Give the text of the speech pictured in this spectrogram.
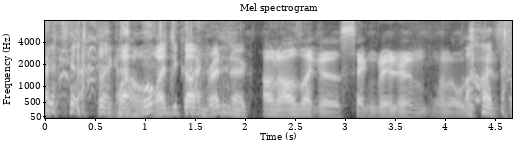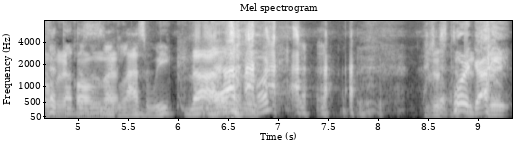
like I. Why'd you call him redneck? I don't know. I was like a second grader, and one of the oh, I kids told me to call this him was like that. last week. Nah, I- just Poor stupid guy. shit.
